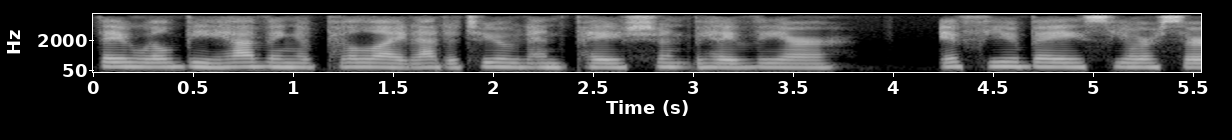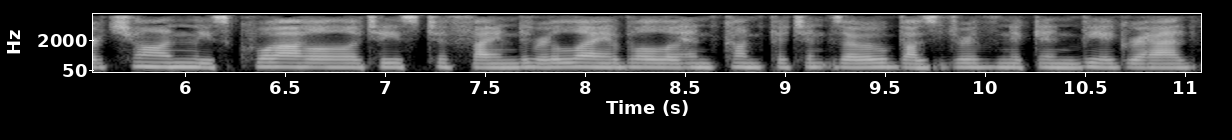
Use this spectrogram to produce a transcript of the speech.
They will be having a polite attitude and patient behavior. If you base your search on these qualities to find a reliable and competent Zobozdravnik in Bežigrad,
